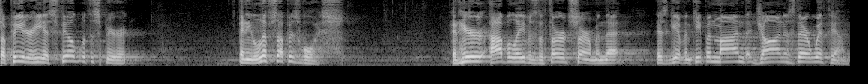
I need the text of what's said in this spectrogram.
So Peter, he is filled with the Spirit and he lifts up his voice. And here, I believe, is the third sermon that is given. Keep in mind that John is there with him.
